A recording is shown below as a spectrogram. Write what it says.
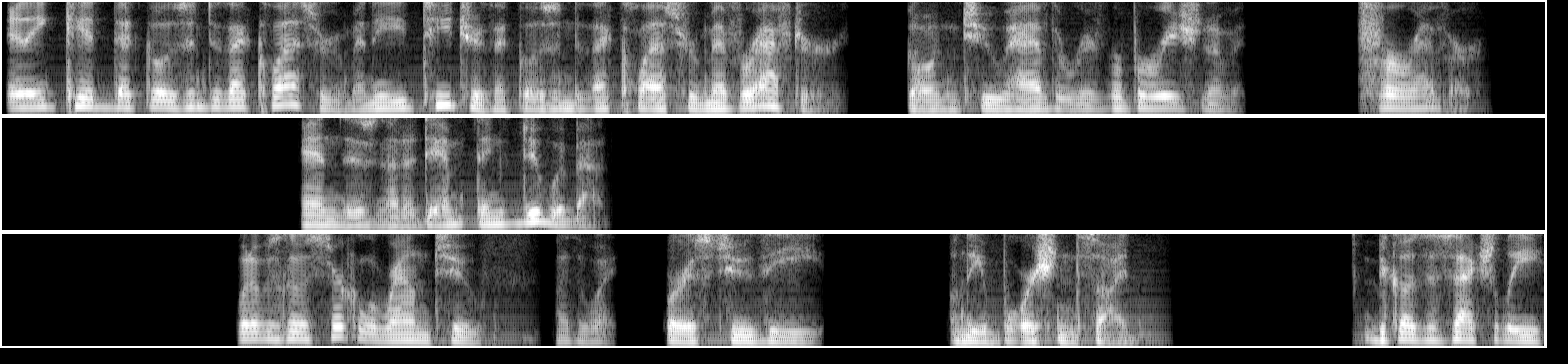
Any kid that goes into that classroom, any teacher that goes into that classroom ever after, going to have the reverberation of it forever and there's not a damn thing to do about it. What I was going to circle around to, by the way, or is to the on the abortion side, because this actually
